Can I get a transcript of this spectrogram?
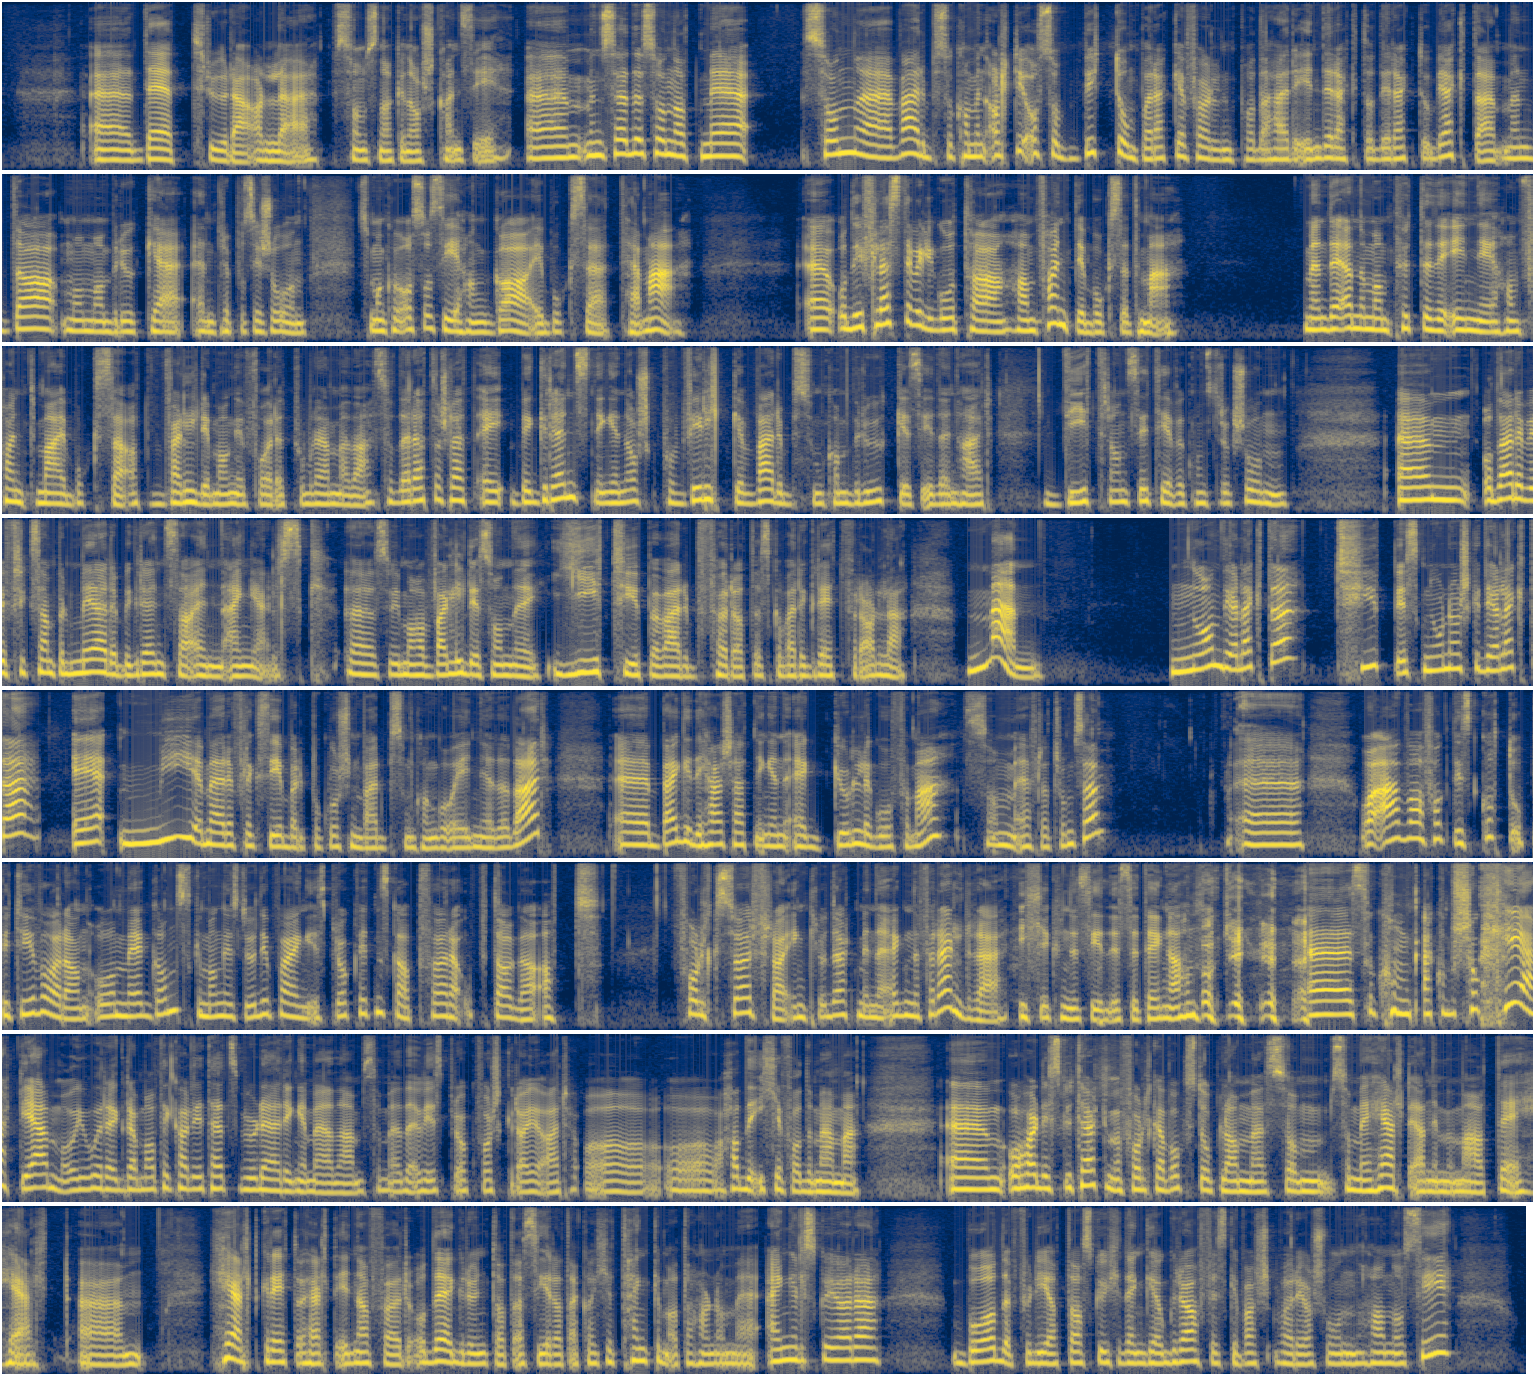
Eh, Det tror jeg alle som snakker norsk kan si. Eh, Men så er det sånn at med sånne verb så kan man alltid også bytte om på rekkefølgen på det her indirekte og direkte objektet, men da må man bruke en preposisjon. Så man kan også si 'han ga ei bukse til meg'. Eh, Og de fleste vil godta 'han fant ei bukse til meg'. Men det er når man putter det inn i 'han fant meg i bukse' at veldig mange får et problem med det. Så det er rett og slett ei begrensning i norsk på hvilke verb som kan brukes i denne ditransitive konstruksjonen. Um, og der er vi f.eks. mer begrensa enn engelsk. Uh, så vi må ha veldig sånne gi-type verb for at det skal være greit for alle. Men noen dialekter, typisk nordnorske dialekter, er mye mer fleksibel på hvilke verb som kan gå inn i det der. Uh, begge her setningene er gullet gode for meg, som er fra Tromsø. Uh, og jeg var faktisk godt opp i 20-årene og med ganske mange studiepoeng i språkvitenskap før jeg oppdaga at folk sørfra, inkludert mine egne foreldre, ikke kunne si disse tingene. Okay. så kom, jeg kom sjokkert hjem og gjorde grammatikalitetsvurderinger med dem, som er det vi språkforskere gjør, og, og hadde ikke fått det med meg. Um, og har diskutert det med folk jeg vokste opp med, som, som er helt enig med meg at det er helt, um, helt greit og helt innafor. Og det er grunnen til at jeg sier at jeg kan ikke tenke meg at det har noe med engelsk å gjøre. Både fordi at da skulle ikke den geografiske variasjonen ha noe å si,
